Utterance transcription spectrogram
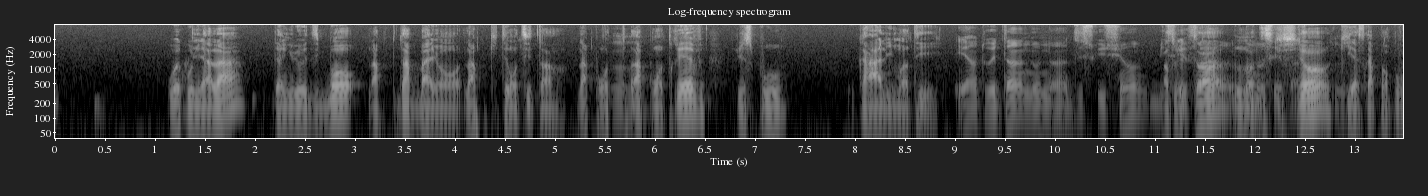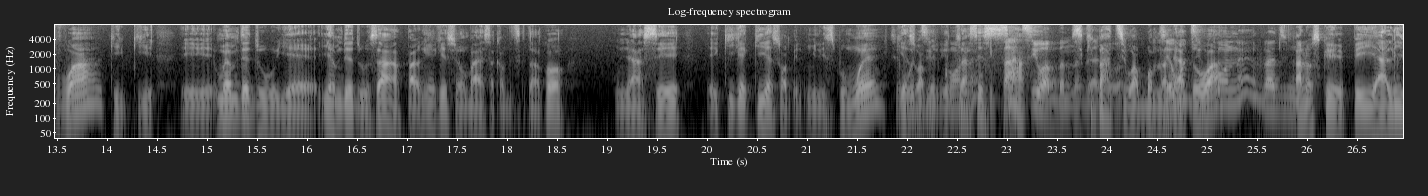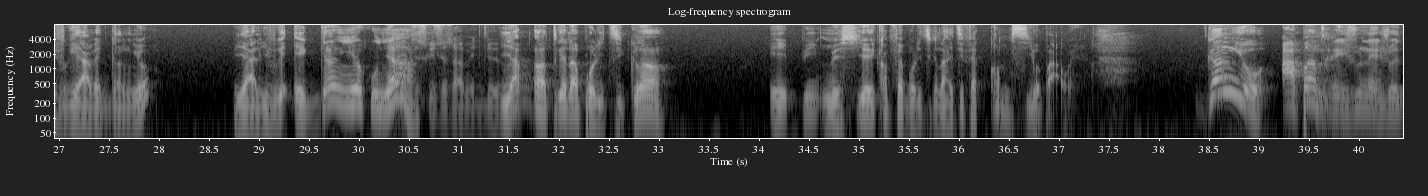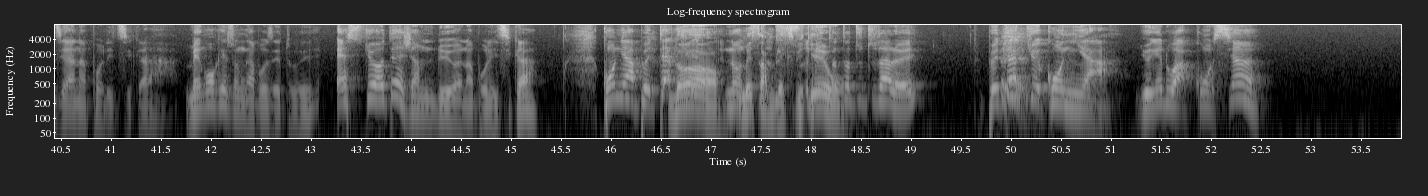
Ouais, qu'on y a là, dernier dit bon, n'a n'a quitté un temps, n'a n'a trêve juste pour qu'à alimenter. Et entre-temps, nous avons une discussion. Entre-temps, nous avons une discussion qui est-ce qui prend pouvoir, qui, qui, et même des doux, il y a des doux, ça, pas une question, bah, ça, comme discuter encore. Il y a assez, et qui, qui est soit ministre pour moi, qui est soit ministre, c'est ça. Qui parti ou dans le gâteau. Alors que le pays a livré avec gang pays a livré, et gang yo, il y a entré dans la politique là, et puis monsieur, qui a fait politique en Haïti, fait comme si il pas ouais. Gang yo a pas entré journée jeudi dans la politique. Mais une question que poser tout. Est-ce que vous avez jamais dehors dans la politique Qu'on y a peut-être Non, non mais ça me l'expliquer. Tout, tout, tout, à l'heure. Peut-être que qu'on y a, il doit conscient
